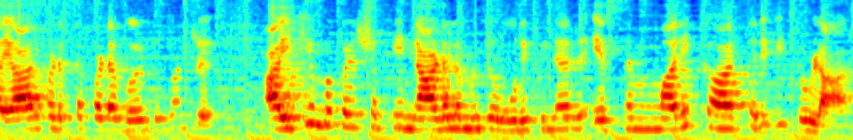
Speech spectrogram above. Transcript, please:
தயார்படுத்தப்பட வேண்டும் என்று ஐக்கிய மக்கள் சக்தி நாடாளுமன்ற உறுப்பினர் எஸ் எம் மரிக்கார் தெரிவித்துள்ளார்.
